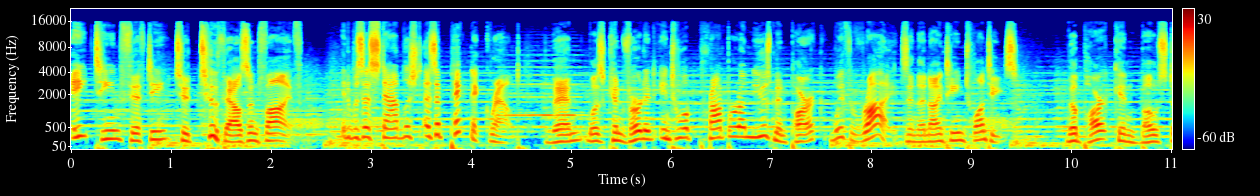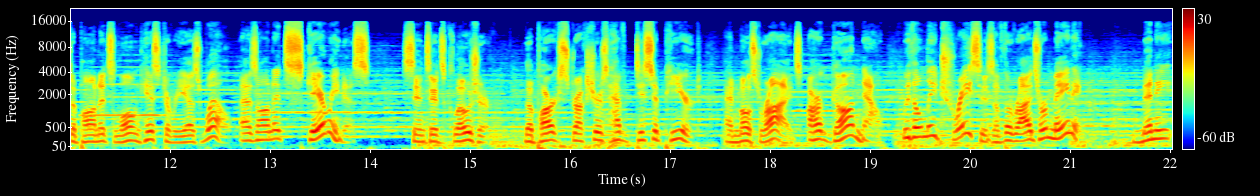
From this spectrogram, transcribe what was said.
1850 to 2005. It was established as a picnic ground, then was converted into a proper amusement park with rides in the 1920s. The park can boast upon its long history as well as on its scariness. Since its closure, the park structures have disappeared, and most rides are gone now, with only traces of the rides remaining. Many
